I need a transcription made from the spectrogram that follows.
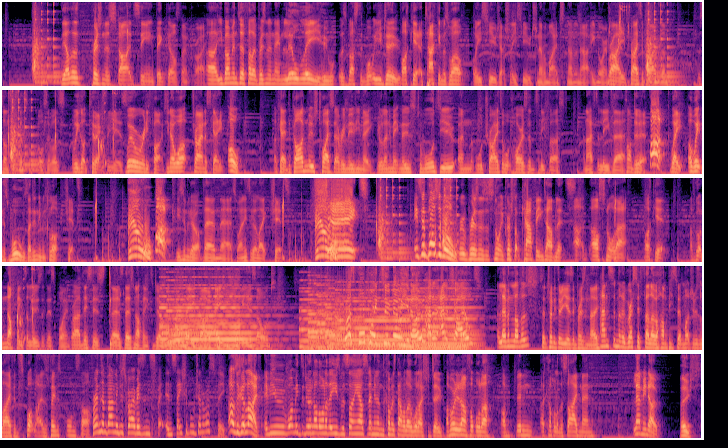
The other prisoners started singing Big Girls Don't Cry. Uh, you bump into a fellow prisoner named Lil Lee who was busted. What will you do? Fuck it. Attack him as well. Oh, he's huge, actually. He's huge. Never mind. No, no, no. Ignore him. Bribe. Try to bribe them. It was unsuccessful. Of course it was. We got two extra years. We're already fucked. You know what? Try and escape. Oh. Okay, the guard moves twice at every move you make. He will only make moves towards you and will try to walk horizontally first. And I have to leave there. Can't do it. Fuck! Wait. Oh, wait. There's walls. I didn't even clock. Shit. Ow! Fuck! He's gonna go up there and there, so I need to go like, shit. Ow! Shit! It's impossible! Group of prisoners are snorting crushed up caffeine tablets. Uh, I'll snort that. Fuck it. I've got nothing to lose at this point. Right, this is, there's there's nothing to do. I mean, there you go. 84 years old. Well, that's 4.2 mil, you know. Had a, had a child. 11 lovers. Spent 23 years in prison, though. Handsome and aggressive fellow Humpy spent much of his life in the spotlight as a famous porn star. Friends and family describe his insp- insatiable generosity. That was a good life. If you want me to do another one of these with something else, let me know in the comments down below what I should do. I've already done footballer. I've been a couple of the side men. Let me know. Peace.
